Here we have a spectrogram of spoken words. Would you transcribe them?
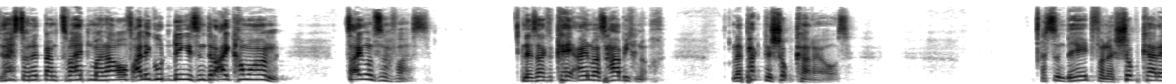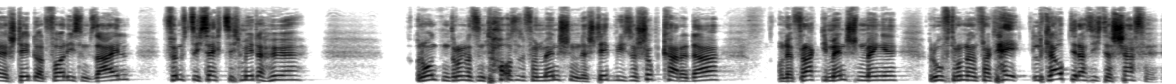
Du hörst doch nicht beim zweiten Mal auf. Alle guten Dinge sind drei, come on. Zeig uns noch was. Und er sagt, okay, ein was habe ich noch. Und er packt eine Schubkarre aus. Hast du ein Bild von der Schubkarre? Er steht dort vor diesem Seil, 50, 60 Meter Höhe. Und unten drunter sind tausende von Menschen. Und er steht mit dieser Schubkarre da. Und er fragt die Menschenmenge, ruft runter und fragt, hey, glaubt ihr, dass ich das schaffe?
